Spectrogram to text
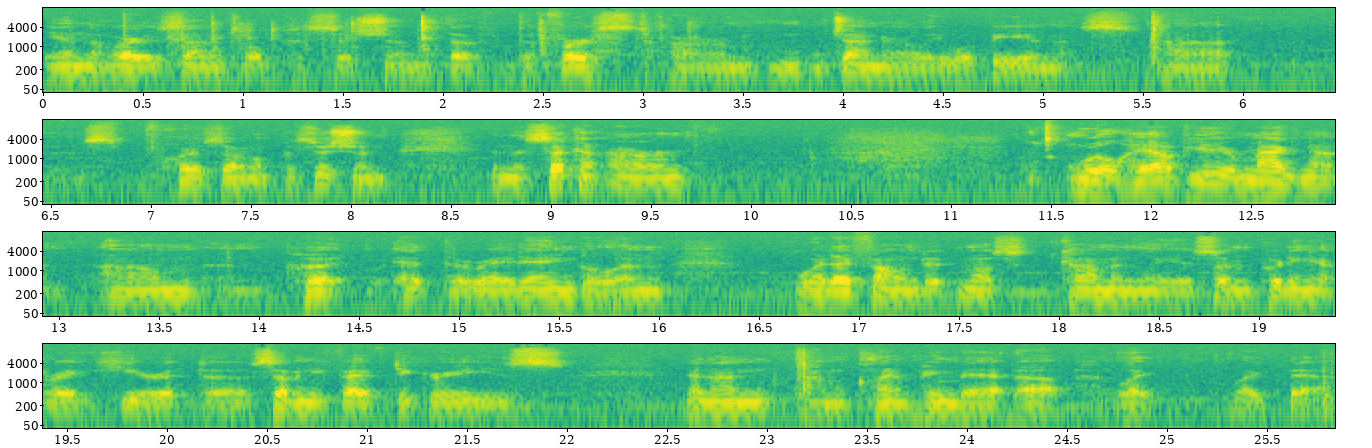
in the horizontal position. The, the first arm generally will be in its uh, horizontal position. And the second arm, will have your magnet um, put at the right angle and what I found it most commonly is I'm putting it right here at uh, 75 degrees and then I'm clamping that up like like that.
